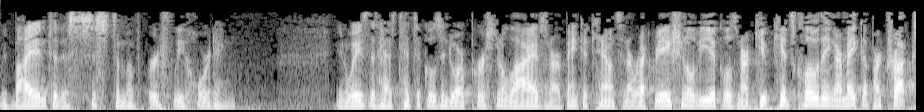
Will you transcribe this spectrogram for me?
We buy into this system of earthly hoarding in ways that has tentacles into our personal lives and our bank accounts and our recreational vehicles and our cute kids' clothing, our makeup, our trucks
